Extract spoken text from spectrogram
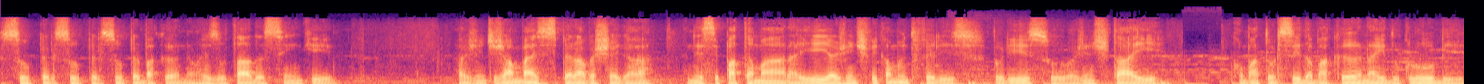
super, super, super bacana. É um resultado assim que a gente jamais esperava chegar nesse patamar aí. A gente fica muito feliz por isso. A gente está aí com uma torcida bacana aí do clube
